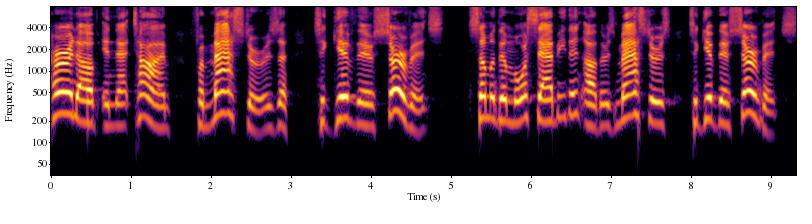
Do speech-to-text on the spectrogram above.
heard of in that time for masters to give their servants, some of them more savvy than others, masters to give their servants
